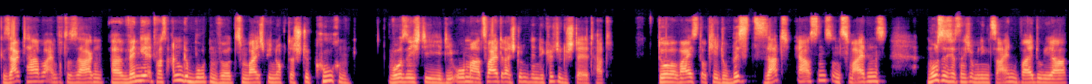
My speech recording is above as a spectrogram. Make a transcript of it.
gesagt habe, einfach zu sagen, äh, wenn dir etwas angeboten wird, zum Beispiel noch das Stück Kuchen, wo sich die, die Oma zwei, drei Stunden in die Küche gestellt hat, du aber weißt, okay, du bist satt, erstens, und zweitens muss es jetzt nicht unbedingt sein, weil du ja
